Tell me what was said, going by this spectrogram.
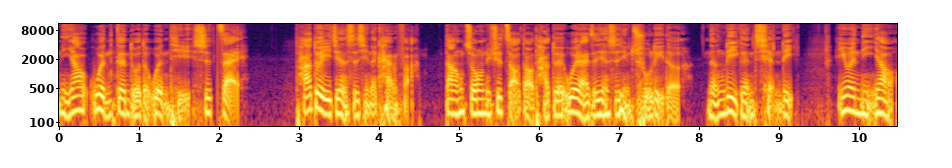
你要问更多的问题，是在他对一件事情的看法当中，你去找到他对未来这件事情处理的能力跟潜力，因为你要。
